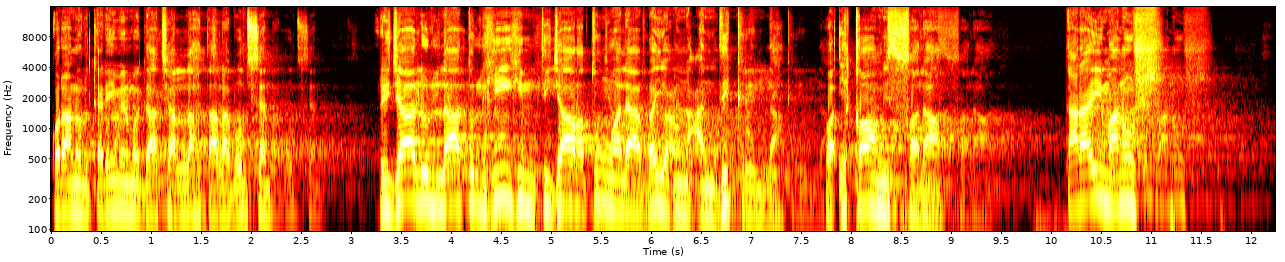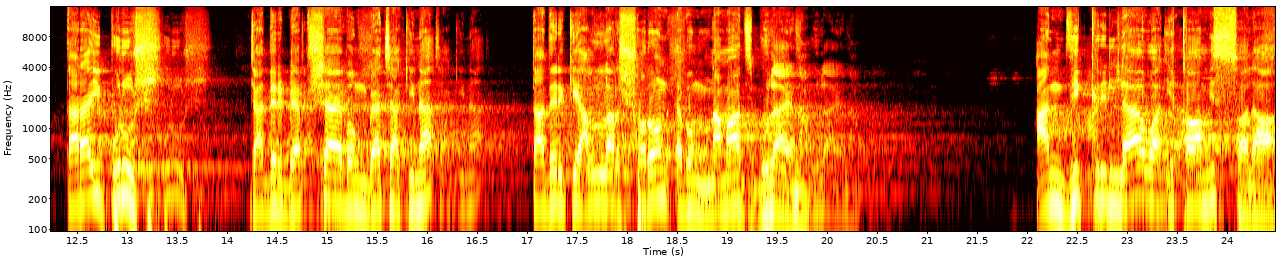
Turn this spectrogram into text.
কোরআনুল করিমের মধ্যে আছে, আল্লাহ তাআলা বলছেন তারাই মানুষ, তারাই পুরুষ, যাদের ব্যবসা এবং বেচা কিনা তাদেরকে আল্লাহর স্মরণ এবং নামাজ ভুলায় না। আন যিকরিল্লাহ ওয়া ইকামিস সালাহ।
